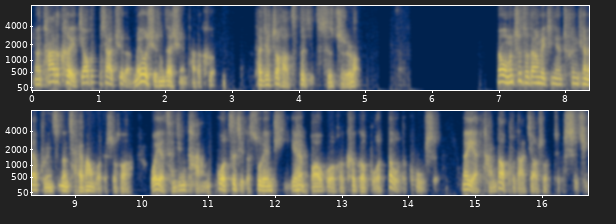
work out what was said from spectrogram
那他的课也教不下去了，没有学生在选他的课。他就只好自己辞职了。那我们制作单位今年春天来普林斯顿采访我的时候啊，我也曾经谈过自己的苏联体验，包括和克格勃斗的故事。那也谈到普达教授这个事情。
